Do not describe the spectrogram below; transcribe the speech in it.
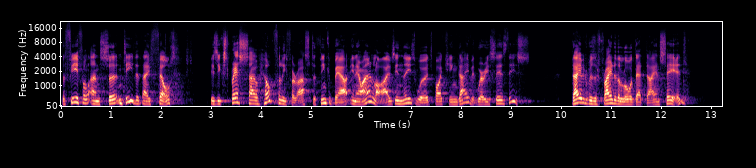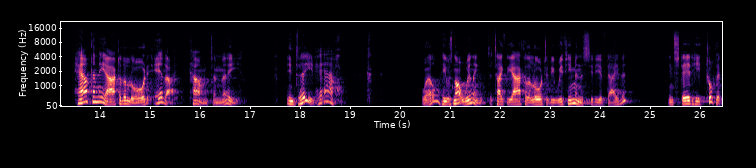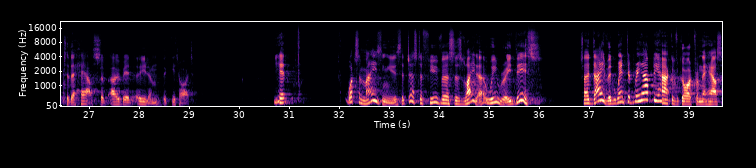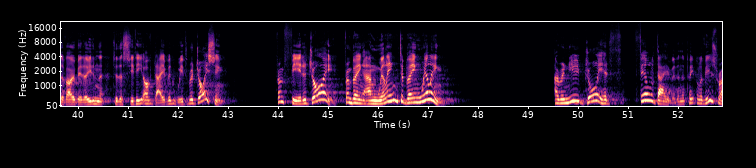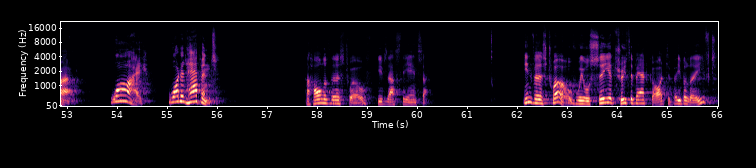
The fearful uncertainty that they felt is expressed so helpfully for us to think about in our own lives in these words by King David, where he says this David was afraid of the Lord that day and said, How can the ark of the Lord ever come to me? Indeed, how? Well, he was not willing to take the ark of the Lord to be with him in the city of David. Instead, he took it to the house of Obed Edom the Gittite. Yet, what's amazing is that just a few verses later, we read this. So David went to bring up the ark of God from the house of Obed Edom to the city of David with rejoicing. From fear to joy, from being unwilling to being willing. A renewed joy had filled David and the people of Israel. Why? What had happened? The whole of verse 12 gives us the answer. In verse 12, we will see a truth about God to be believed,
